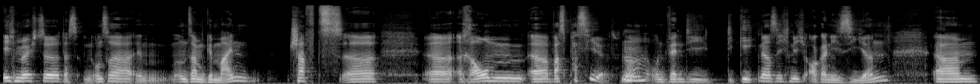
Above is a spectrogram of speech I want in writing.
ich möchte, dass in unserer, in unserem Gemeinschaftsraum äh, äh, Raum, äh, was passiert. Ne? Mhm. Und wenn die, die Gegner sich nicht organisieren, ähm,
